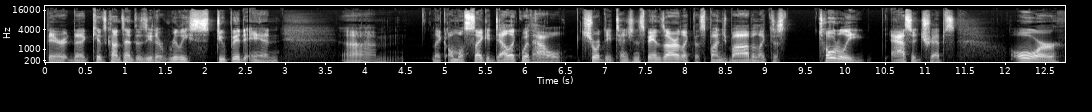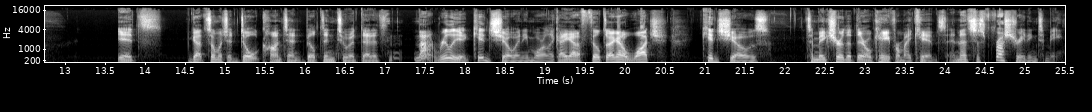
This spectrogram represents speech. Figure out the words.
there the kids content is either really stupid and um, like almost psychedelic with how short the attention spans are, like the SpongeBob and like just totally acid trips, or it's got so much adult content built into it that it's not really a kids show anymore. Like I got to filter, I got to watch kids shows to make sure that they're okay for my kids, and that's just frustrating to me.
